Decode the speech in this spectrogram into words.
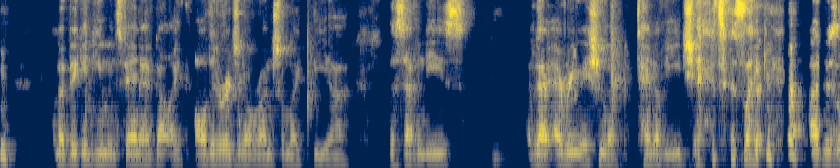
I'm a big Inhumans fan. I've got like all the original runs from like the uh, the 70s. I've got every issue, like ten of each. It's just like I just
